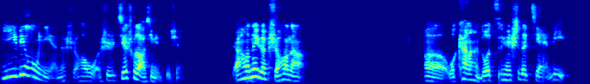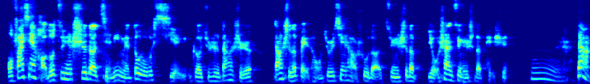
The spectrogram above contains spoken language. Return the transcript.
一六年的时候，我是接触到心理咨询，然后那个时候呢，呃，我看了很多咨询师的简历，我发现好多咨询师的简历里面都有写一个，就是当时当时的北同就是性少数的咨询师的友善咨询师的培训。嗯，那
